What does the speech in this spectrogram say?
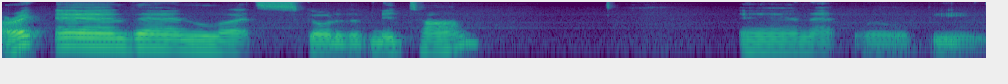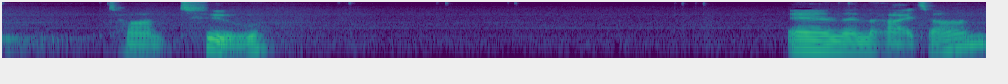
Alright, and then let's go to the mid tom. And that will be tom 2. And then the high tom.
